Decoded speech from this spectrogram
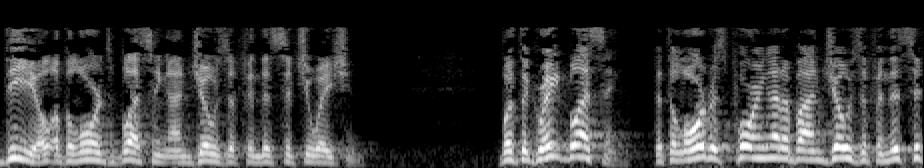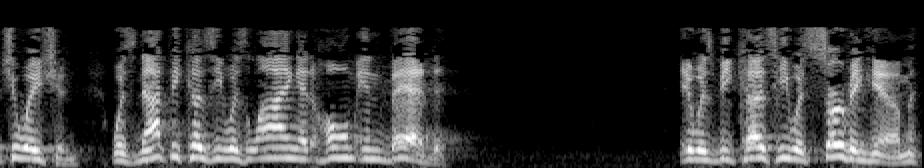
deal of the Lord's blessing on Joseph in this situation. But the great blessing that the Lord was pouring out upon Joseph in this situation was not because he was lying at home in bed. It was because he was serving him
